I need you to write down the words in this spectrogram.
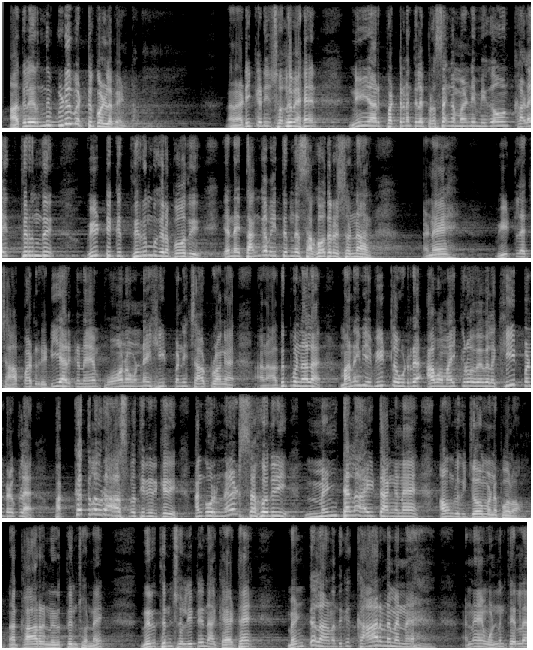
அதிலிருந்து விடுபட்டு கொள்ள வேண்டும். நான் அடிக்கடி சொல்லுவேன் நியூயார்க் பட்டணத்தில் பிரசங்கம் பண்ணி மிகவும் களைத்திருந்து வீட்டுக்கு திரும்புகிற போது என்னை தங்க வைத்திருந்த சகோதரர் சொன்னார் அண்ணே வீட்டில் சாப்பாடு ரெடியாக இருக்குண்ணே போன உடனே ஹீட் பண்ணி சாப்பிட்ருவாங்க ஆனால் அதுக்கு முன்னால் மனைவியை வீட்டில் விடுற அவன் மைக்ரோவேவில் ஹீட் பண்ணுறதுக்குள்ள பக்கத்தில் ஒரு ஆஸ்பத்திரி இருக்குது. அங்கே ஒரு நர்ஸ் சகோதரி மென்டலாக ஆயிட்டாங்கண்ணே அவங்களுக்கு ஜோம் பண்ண போகலாம் நான் காரை நிறுத்துன்னு சொன்னேன். நிறுத்துன்னு சொல்லிட்டு நான் கேட்டேன் மென்டல் ஆனதுக்கு காரணம் என்ன? அண்ணே ஒன்றும் தெரில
